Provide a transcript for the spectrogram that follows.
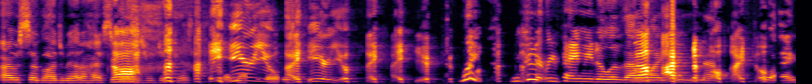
I was so glad to be out of high school. Ah, it was ridiculous. I hear you. I hear you. I, I hear you. Wait, you couldn't repay me to live that. I'm like, I "Mm, no, know. I know. no way.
